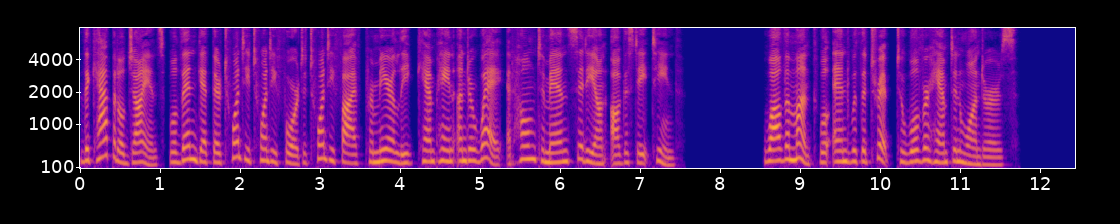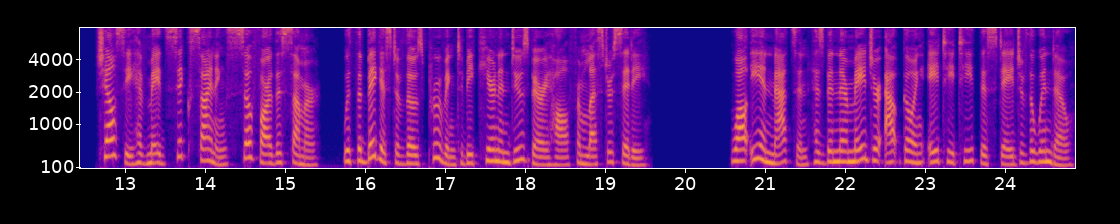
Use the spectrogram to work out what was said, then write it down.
The Capital Giants will then get their 2024-25 Premier League campaign underway at home to Man City on August 18th. While the month will end with a trip to Wolverhampton Wanderers. Chelsea have made six signings so far this summer, with the biggest of those proving to be Kiernan Dewsbury Hall from Leicester City. While Ian Maatsen has been their major outgoing ATT this stage of the window.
